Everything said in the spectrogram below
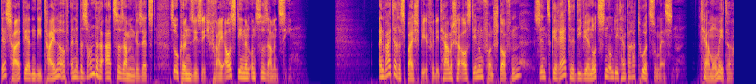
Deshalb werden die Teile auf eine besondere Art zusammengesetzt, so können sie sich frei ausdehnen und zusammenziehen. Ein weiteres Beispiel für die thermische Ausdehnung von Stoffen sind Geräte, die wir nutzen, um die Temperatur zu messen. Thermometer.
